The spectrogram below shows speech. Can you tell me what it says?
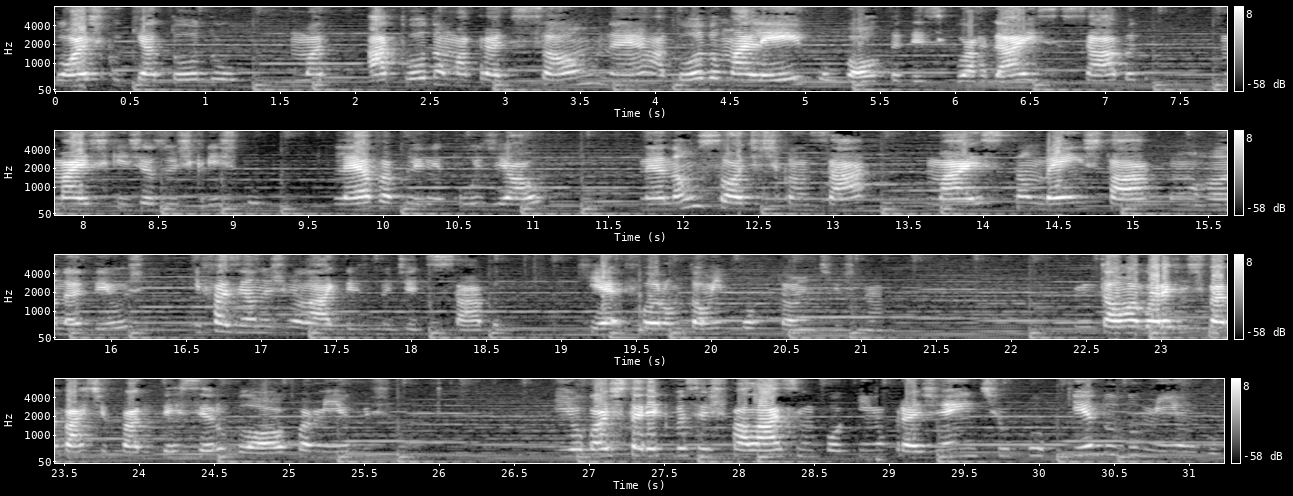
Lógico que há todo uma há toda uma tradição, né? Há toda uma lei por volta desse guardar esse sábado, mas que Jesus Cristo leva a plenitude ao né, não só descansar, mas também estar honrando a Deus e fazendo os milagres no dia de sábado, que é, foram tão importantes. Né? Então agora a gente vai partir para o terceiro bloco, amigos. E eu gostaria que vocês falassem um pouquinho para gente o porquê do domingo.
